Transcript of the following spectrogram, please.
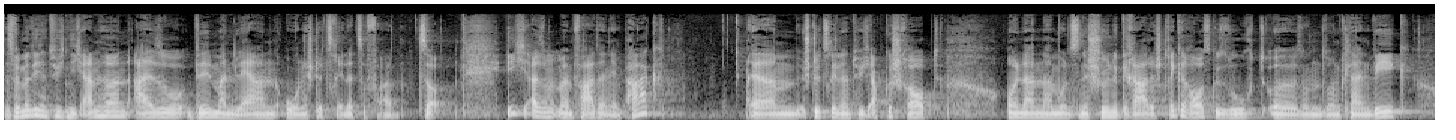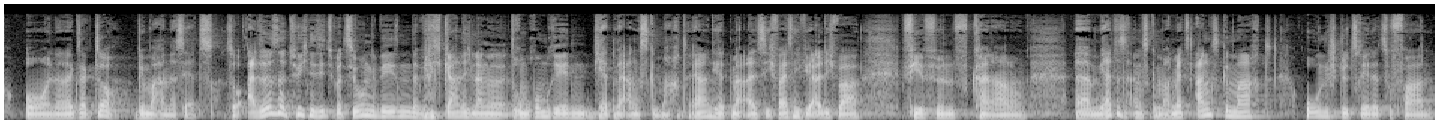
Das will man sich natürlich nicht anhören, also will man lernen, ohne Stützräder zu fahren. So, ich also mit meinem Vater in den Park, ähm, Stützräder natürlich abgeschraubt und dann haben wir uns eine schöne gerade Strecke rausgesucht, äh, so, so einen kleinen Weg und dann hat er gesagt, so, wir machen das jetzt. So, also das ist natürlich eine Situation gewesen, da will ich gar nicht lange drum rumreden, die hat mir Angst gemacht. Ja, die hat mir als, ich weiß nicht, wie alt ich war, vier, fünf, keine Ahnung. Äh, mir hat es Angst gemacht. Mir hat es Angst gemacht ohne Stützräder zu fahren.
